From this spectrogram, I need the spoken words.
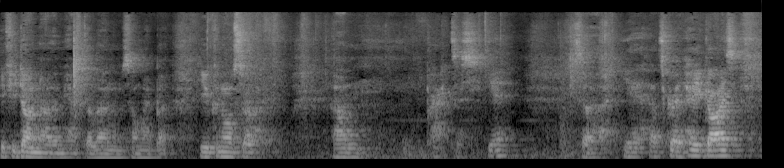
If you don't know them, you have to learn them somewhere. But you can also um, practice. Yeah. So yeah, that's great. Hey guys,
